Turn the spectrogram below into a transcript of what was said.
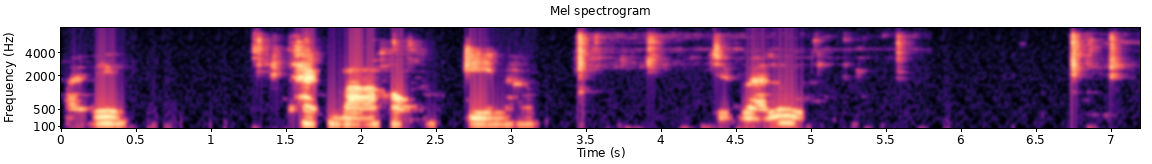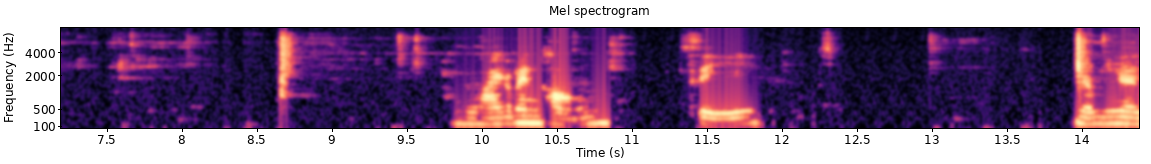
ไปที่ tag bar ของ green นครับ จุด value สุดท้ายก็เป็นของสีน้ำเงิน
